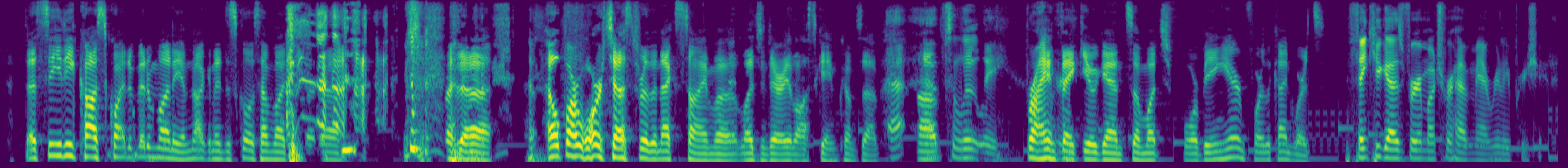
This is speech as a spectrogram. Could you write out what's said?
that CD costs quite a bit of money. I'm not going to disclose how much, but, uh, but uh, help our war chest for the next time a legendary lost game comes up. Uh, absolutely, Brian. Thank you again so much for being here and for the kind words. Thank you guys very much for having me. I really appreciate it.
